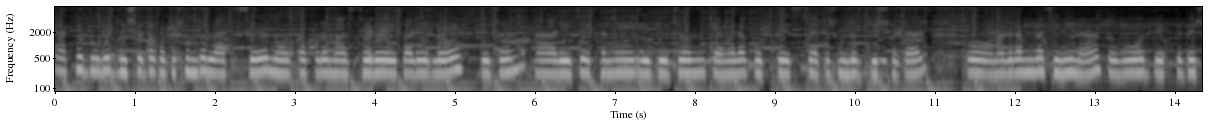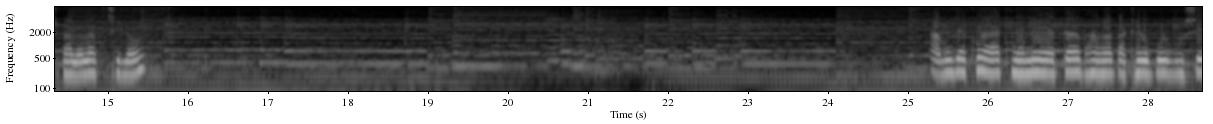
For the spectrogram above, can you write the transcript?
দেখো দূরের দৃশ্যটা কত সুন্দর লাগছে। নৌকা করে মাছ ধরে এপারে এলো দুজন। আর এই যে এখানে এই দুজন ক্যামেরা করতে এসছে এত সুন্দর দৃশ্যটার। তো ওনাদের আমরা চিনি না, তবুও দেখতে বেশ ভালো লাগছিল। আমি দেখো এক মনে একটা ভাঙা কাঠের ওপর বসে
